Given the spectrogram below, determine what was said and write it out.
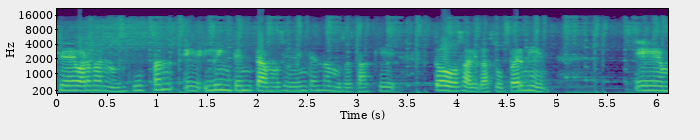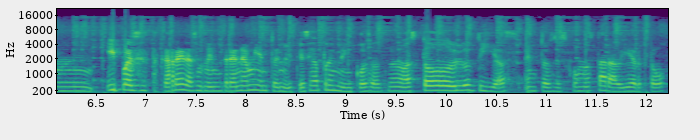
que de verdad nos gustan, eh, lo intentamos y lo intentamos hasta que todo salga súper bien. Em, y pues esta carrera es un entrenamiento en el que se aprenden cosas nuevas todos los días, entonces como estar abierto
